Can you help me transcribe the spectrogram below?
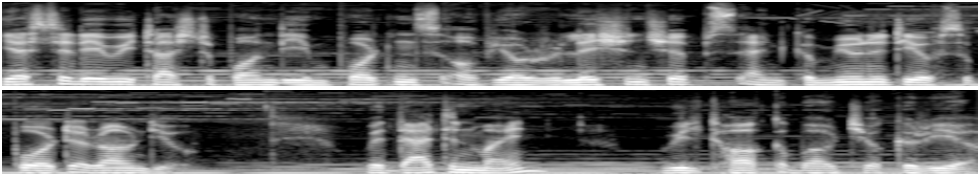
yesterday we touched upon the importance of your relationships and community of support around you. With that in mind, we'll talk about your career.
